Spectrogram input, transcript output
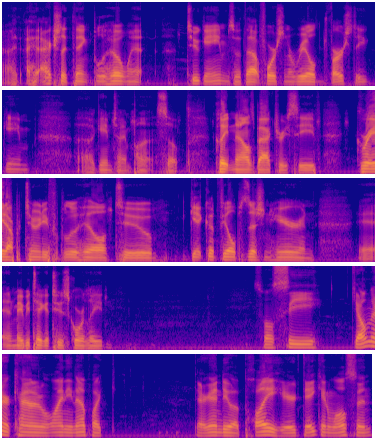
I, I actually think Blue Hill went two games without forcing a real varsity game, uh, game time punt. So Clayton Now's back to receive. Great opportunity for Blue Hill to get good field position here and and maybe take a two score lead. So we'll see Giltner kind of lining up like they're going to do a play here. Dakin Wilson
